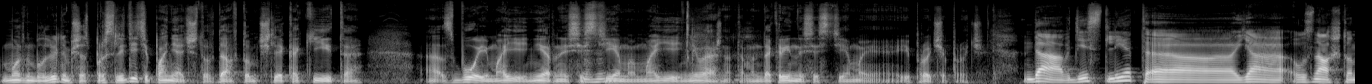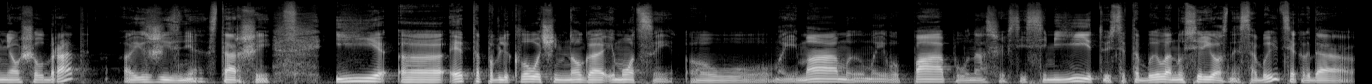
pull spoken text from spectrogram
можно было людям сейчас проследить и понять, что да, в том числе какие-то сбои моей нервной системы, угу. моей, неважно, там, эндокринной системы и прочее, прочее. Да, в 10 лет э, я узнал, что у меня ушел брат э, из жизни, старший, и э, это повлекло очень много эмоций у моей мамы, у моего папы, у нашей всей семьи, то есть это было, ну, серьезное событие, когда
